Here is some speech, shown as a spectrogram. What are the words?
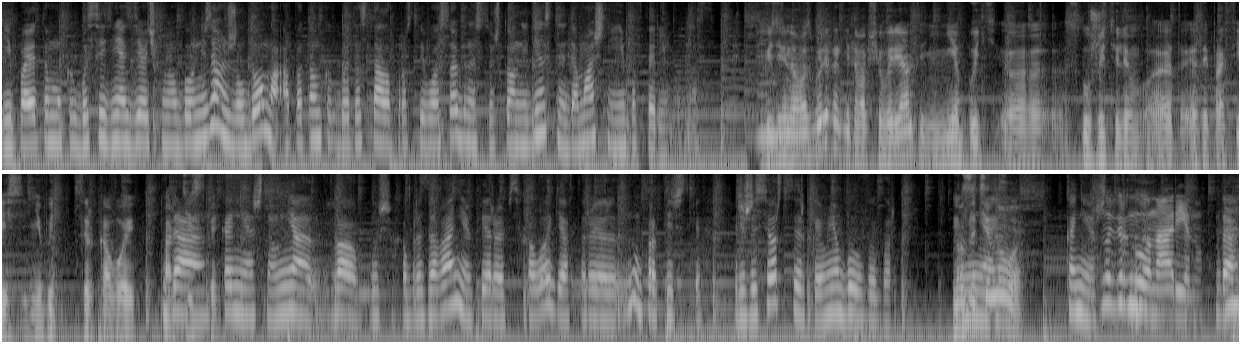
И поэтому как бы соединять с девочками его было нельзя, он жил дома, а потом как бы это стало просто его особенностью, что он единственный домашний и неповторимый у нас. Екатерина, у вас были какие-то вообще варианты не быть э, служителем этой, этой профессии, не быть цирковой артисткой? Да, конечно. У меня два высших образования. Первое психология, а второе, ну, практически режиссер цирка. И у меня был выбор. Но у меня затянуло. Конечно. Ну, вернула на арену. Да.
